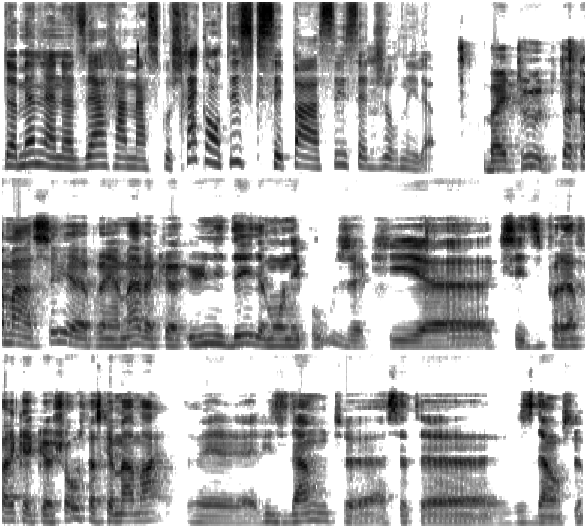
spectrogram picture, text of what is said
Domaine La Nodière à Mascouche. Racontez ce qui s'est passé cette journée-là. Ben tout, tout a commencé premièrement avec une idée de mon épouse qui, qui s'est dit qu'il faudrait faire quelque chose parce que ma mère est résidente à cette résidence-là.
